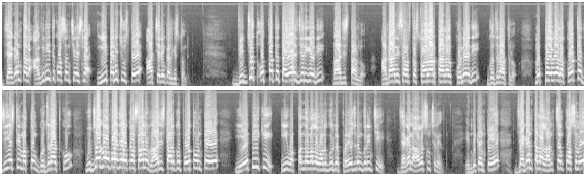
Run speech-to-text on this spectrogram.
జగన్ తన అవినీతి కోసం చేసిన ఈ పని చూస్తే ఆశ్చర్యం కలిగిస్తుంది. విద్యుత్ ఉత్పత్తి తయారు జరిగేది రాజస్థాన్లో. అదాని సంస్థ సోలార్ ప్యానెల్ కొనేది గుజరాత్లో. ముప్పై వేల కోట్ల జీఎస్టీ మొత్తం గుజరాత్కు ఉద్యోగోపాధి అవకాశాలు రాజస్థాన్కు పోతూ ఉంటే ఏపీకి ఈ ఒప్పందం వల్ల వనుగూరిన ప్రయోజనం గురించి జగన్ ఆలోచించలేదు. ఎందుకంటే జగన్ తన లంచం కోసమే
